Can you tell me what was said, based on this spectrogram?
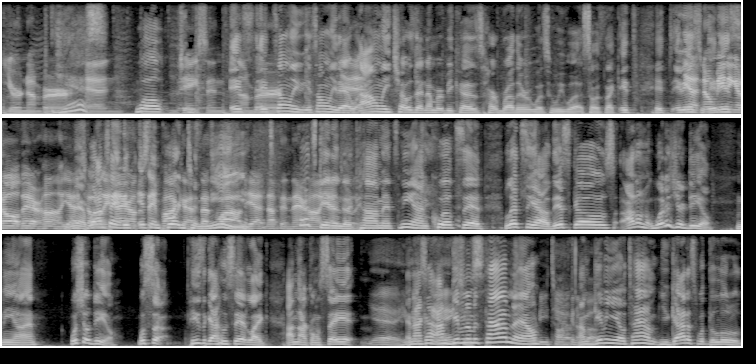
your number Yes. and well, Jason's it's, number. It's only it's only that and- I only chose that number because her brother was who he was. So it's like it's it it yeah, is- no it meaning is- at all there, huh? Yeah, Yeah, totally. but I'm saying it's, it's important podcast. to That's me. Wild. Yeah, nothing there. Let's huh? get yeah, into the comments. Neon Quilt said, "Let's see how this goes." I don't know. What is your deal, Neon? What's your deal? What's up? He's the guy who said like, "I'm not gonna say it." Yeah, he and I got, I'm giving him his time now. What are you talking about? I'm giving you your time. You got us with the little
